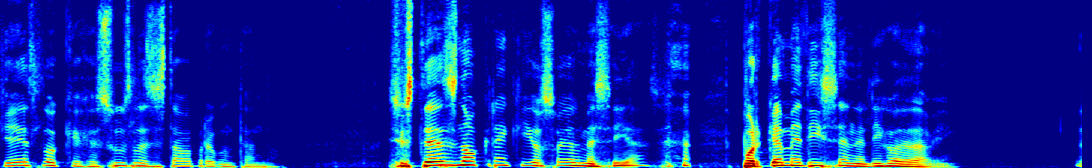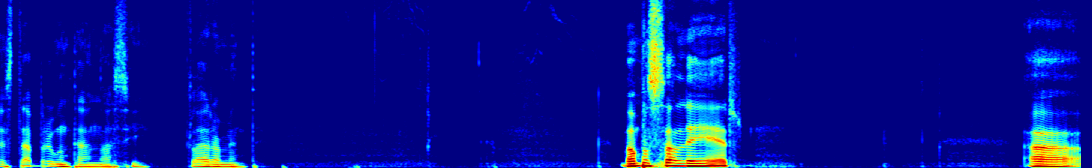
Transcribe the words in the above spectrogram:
¿Qué es lo que Jesús les estaba preguntando? Si ustedes no creen que yo soy el Mesías, ¿por qué me dicen el hijo de David? Le está preguntando así, claramente. Vamos a leer uh,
